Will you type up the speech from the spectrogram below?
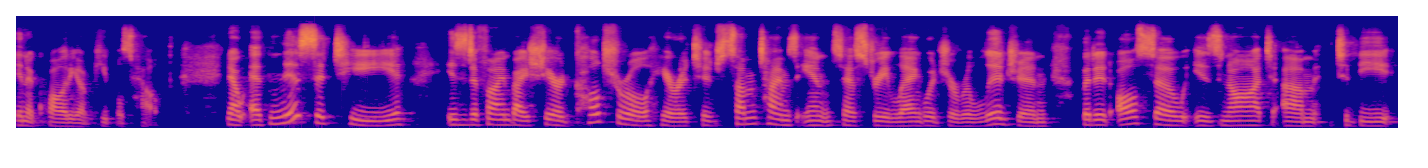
inequality on people's health. Now, ethnicity is defined by shared cultural heritage, sometimes ancestry, language, or religion, but it also is not um, to be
